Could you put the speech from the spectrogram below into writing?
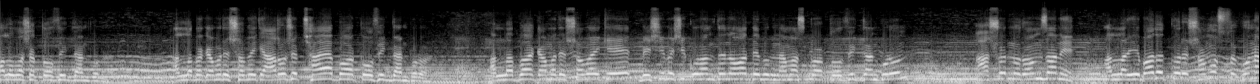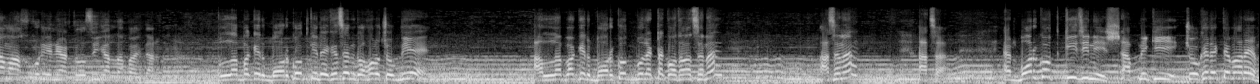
ভালোবাসার তৌফিক দান করুন। আল্লাহ পাক আমাদের সবাইকে আরও সে ছায়া পাওয়ার তৌফিক দান করুন। আল্লাহ পাক আমাদের সবাইকে বেশি বেশি কোরআন তেলাওয়াত এবং নামাজ পড়ার তৌফিক দান করুন। আসন্ন রমজানে আল্লাহর ইবাদত করে সমস্ত গোনা মাফ করিয়ে নেওয়ার তৌফিক আল্লাহ পাক দান। আল্লাহ পাকের বরকত কি দেখেছেন কখনো চোখ দিয়ে? আল্লাহ পাকের বরকত বলে একটা কথা আছে না? আছে না? আচ্ছা। বরকত কি জিনিস? আপনি কি চোখে দেখতে পারেন?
